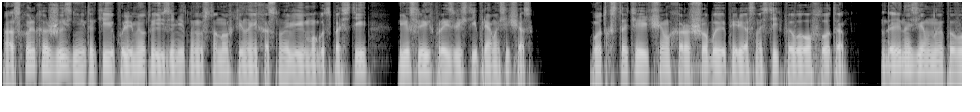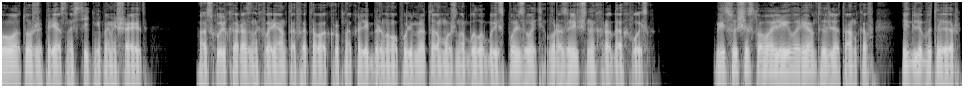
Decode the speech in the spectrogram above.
А сколько жизней такие пулеметы и зенитные установки на их основе могут спасти, если их произвести прямо сейчас? Вот, кстати, чем хорошо бы переоснастить ПВО флота. Да и наземную ПВО тоже переоснастить не помешает. А сколько разных вариантов этого крупнокалиберного пулемета можно было бы использовать в различных родах войск? Ведь существовали и варианты для танков – и для БТР,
